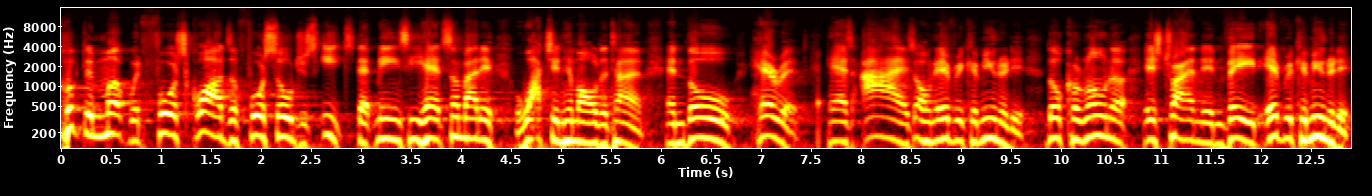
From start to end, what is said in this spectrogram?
hooked him up with four squads of four soldiers each. That means he had somebody watching him all the time. And though Herod has eyes on every community, though Corona is trying to invade every community,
